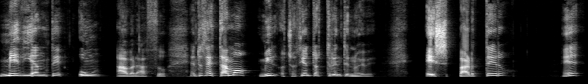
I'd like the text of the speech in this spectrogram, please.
mediante un abrazo. Entonces estamos 1839. Espartero ¿eh?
